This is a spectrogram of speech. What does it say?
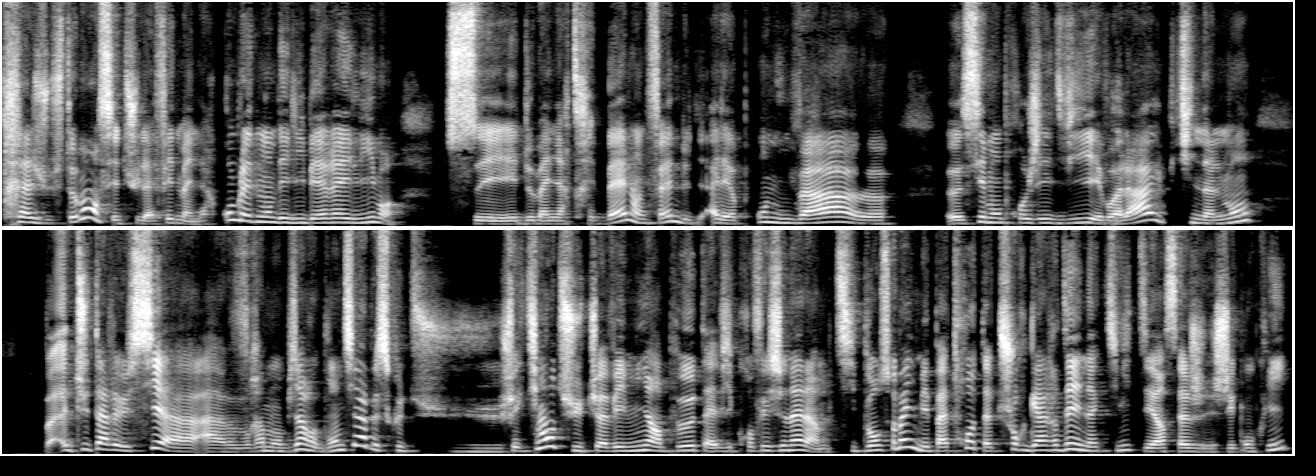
très justement, c'est tu l'as fait de manière complètement délibérée, libre, c'est de manière très belle en fait, de dire allez hop, on y va, euh, euh, c'est mon projet de vie et voilà. Et puis finalement, bah, tu t'as réussi à, à, vraiment bien rebondir parce que tu, effectivement, tu, tu, avais mis un peu ta vie professionnelle un petit peu en sommeil, mais pas trop. Tu as toujours gardé une activité, hein, ça j'ai compris,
